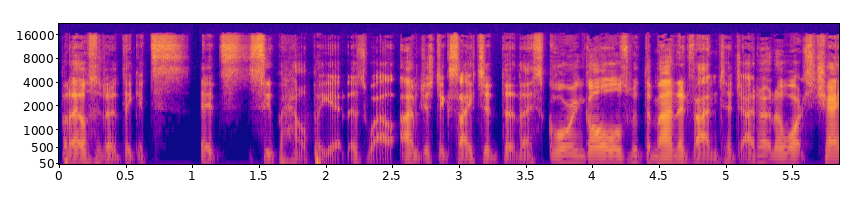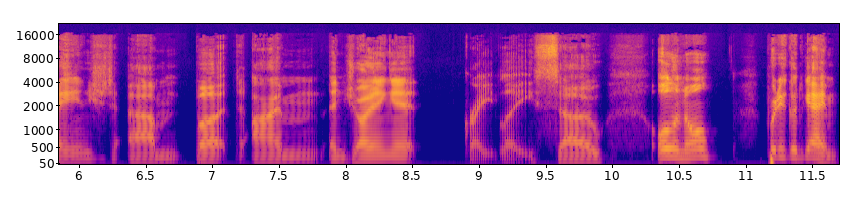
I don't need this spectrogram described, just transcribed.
but I also don't think it's it's super helping it as well. I'm just excited that they're scoring goals with the man advantage. I don't know what's changed, um, but I'm enjoying it greatly. So, all in all, pretty good game.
